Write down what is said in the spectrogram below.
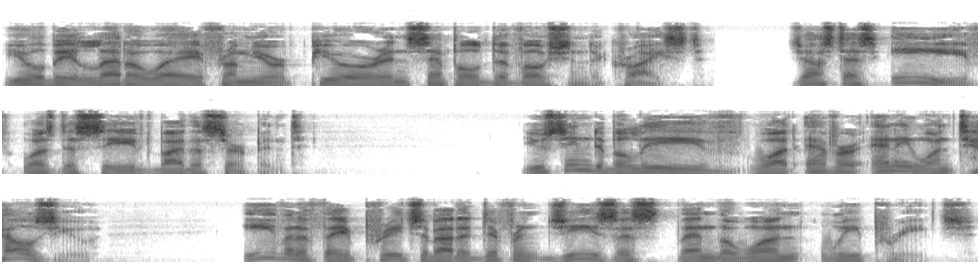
you will be led away from your pure and simple devotion to Christ, just as Eve was deceived by the serpent. You seem to believe whatever anyone tells you, even if they preach about a different Jesus than the one we preach,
